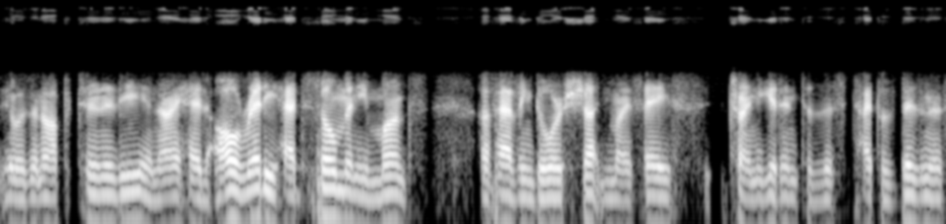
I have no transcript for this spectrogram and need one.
it was an opportunity. And I had already had so many months of having doors shut in my face, trying to get into this type of business,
